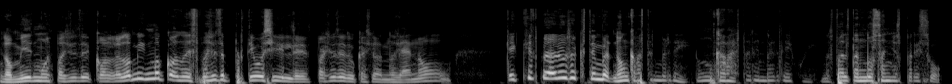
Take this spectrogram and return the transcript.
lo mismo espacios de, con lo mismo con espacios deportivos y espacios de educación, o sea, no ¿Qué, qué esperamos a que esté en verde? Nunca va a estar en verde. Nunca va a estar en verde, güey. Nos faltan dos años para eso.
